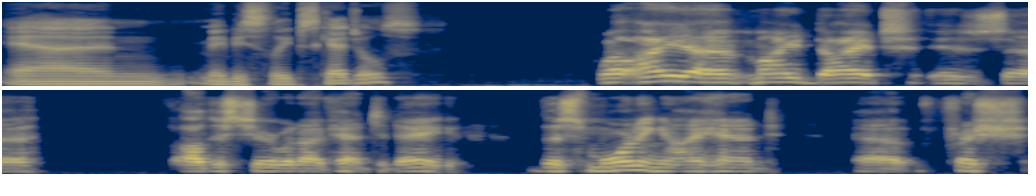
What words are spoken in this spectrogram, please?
and maybe sleep schedules? Well, I uh, my diet is. Uh, I'll just share what I've had today. This morning I had uh, fresh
